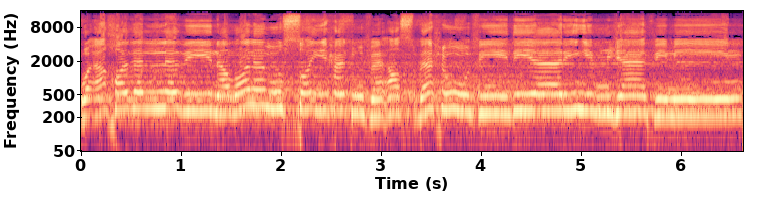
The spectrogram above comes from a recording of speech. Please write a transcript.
وأخذ الذين ظلموا الصيحة فأصبحوا في ديارهم جاثمين.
